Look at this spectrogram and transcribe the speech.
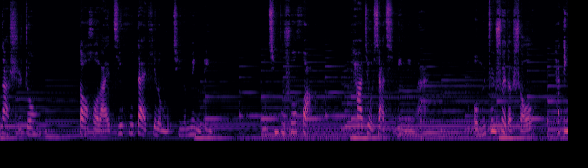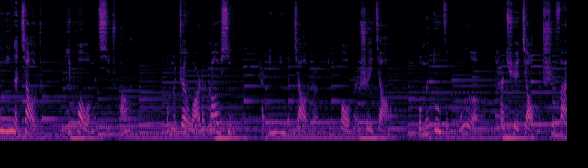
那时钟，到后来几乎代替了母亲的命令。母亲不说话，他就下起命令来。我们正睡得熟，他叮叮地叫着，逼迫我们起床。我们正玩得高兴，他叮叮地叫着，逼迫我们睡觉。我们肚子不饿，他却叫我们吃饭；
